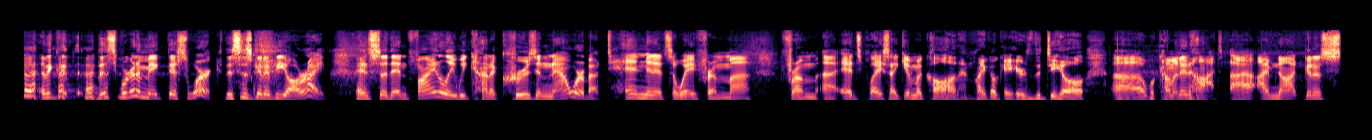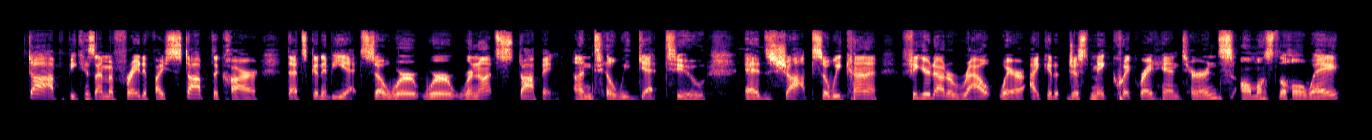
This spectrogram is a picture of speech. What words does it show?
I think this we're going to make this work. This is going to be all right. And so then finally we kind of cruise and now we're about 10 minutes away from uh, from uh, Ed's place. I give him a call and I'm like, okay, here's the deal. Uh, we're coming in hot. Uh, I'm not going to stop because I'm afraid if I stop the car, that's going to be it. So we're we're we're not stopping until we get to Ed's shop. So we kind of figured out a route where I could just make quick right hand turns almost the whole way.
